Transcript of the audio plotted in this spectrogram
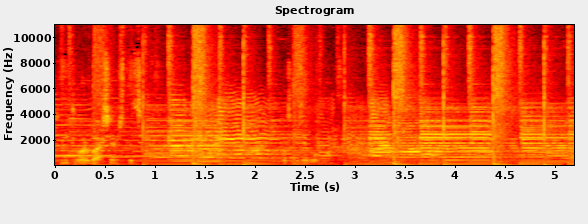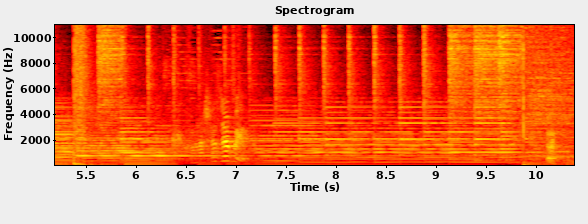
তুমি তোমার বাসায় আসতে চাও। কোথায় যাবে এখন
